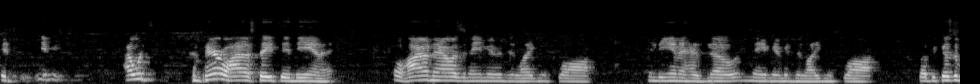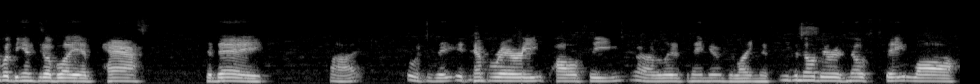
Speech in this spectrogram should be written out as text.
it, it, I would compare Ohio State to Indiana. Ohio now has a name, image, and likeness law. Indiana has no name, image, and likeness law. But because of what the NCAA had passed today, uh, which is a, a temporary policy uh, related to name, image, and likeness, even though there is no state law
